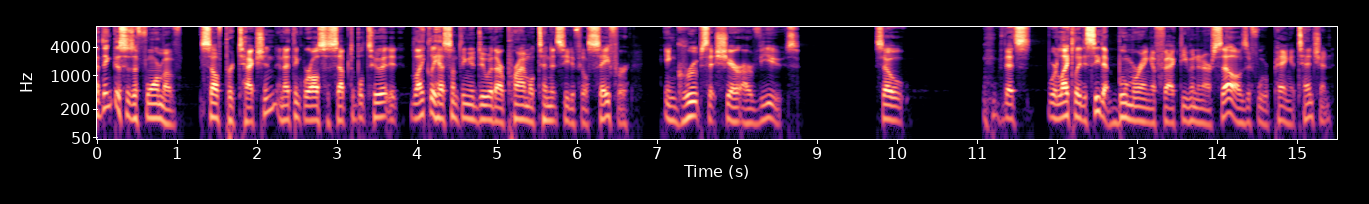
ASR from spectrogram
I think this is a form of self protection, and I think we're all susceptible to it. It likely has something to do with our primal tendency to feel safer in groups that share our views. So that's we're likely to see that boomerang effect even in ourselves if we're paying attention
